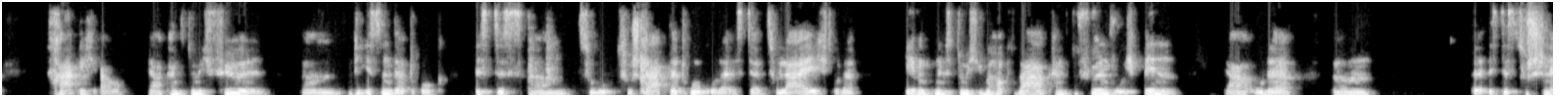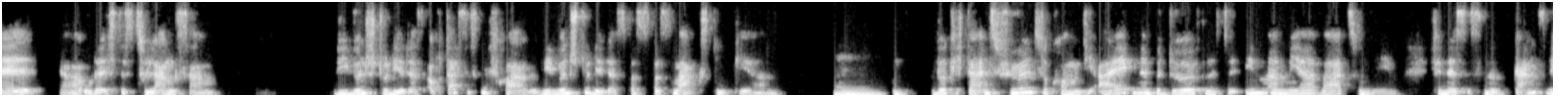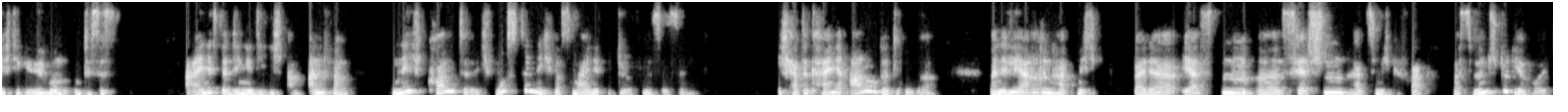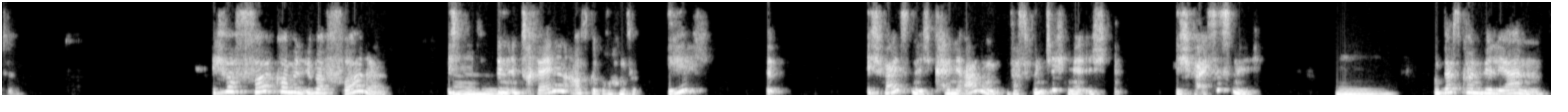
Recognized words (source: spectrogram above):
Frage ich auch, ja, kannst du mich fühlen? Ähm, wie ist denn der Druck? Ist es ähm, zu, zu stark der Druck oder ist der zu leicht? Oder eben nimmst du mich überhaupt wahr? Kannst du fühlen, wo ich bin? Ja, oder ähm, äh, ist es zu schnell, ja, oder ist es zu langsam? Wie wünschst du dir das? Auch das ist eine Frage. Wie wünschst du dir das? Was, was magst du gern? Mhm. Und wirklich da ins Fühlen zu kommen, die eigenen Bedürfnisse immer mehr wahrzunehmen. Ich finde, es ist eine ganz wichtige Übung und das ist eines der Dinge, die ich am Anfang nicht konnte. Ich wusste nicht, was meine Bedürfnisse sind. Ich hatte keine Ahnung darüber. Meine Lehrerin hat mich bei der ersten äh, Session hat sie mich gefragt, was wünschst du dir heute? Ich war vollkommen überfordert. Ich mhm. bin in Tränen ausgebrochen. So, ich? Ich weiß nicht, keine Ahnung. Was wünsche ich mir? Ich, ich weiß es nicht. Mhm. Und das können wir lernen.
